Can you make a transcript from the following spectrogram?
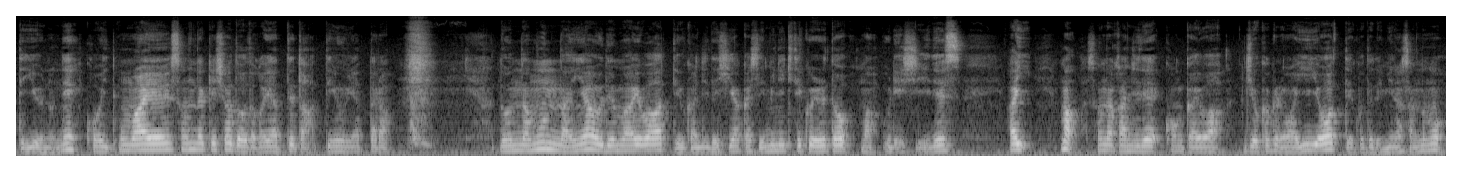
ていうのねこうお前そんだけ書道とかやってたっていうのやったらどんなもんなんや腕前はっていう感じで冷やかして見に来てくれるとまあ嬉しいです。はい。まあそんな感じで今回は字を書くのはいいよっていうことで皆さんのも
